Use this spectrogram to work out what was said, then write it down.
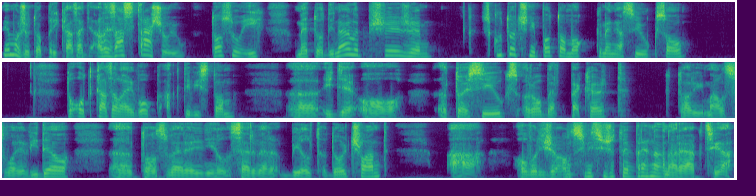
nemôžu to prikázať, ale zastrašujú. To sú ich metódy. Najlepšie, že skutočný potomok kmeňa Siuxov to odkázal aj Vogue aktivistom. Uh, ide o, to je Siux Robert Packard, ktorý mal svoje video, uh, to zverejnil server Bild Deutschland a hovorí, že on si myslí, že to je prehnaná reakcia.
